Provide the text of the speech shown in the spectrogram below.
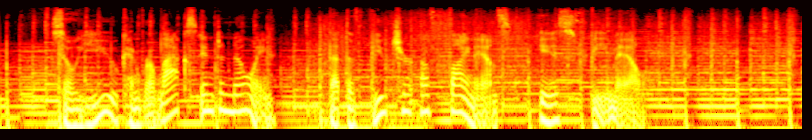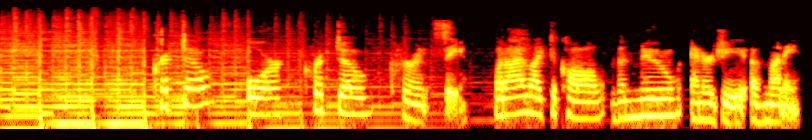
so you can relax into knowing that the future of finance is female. Crypto or cryptocurrency, what I like to call the new energy of money.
